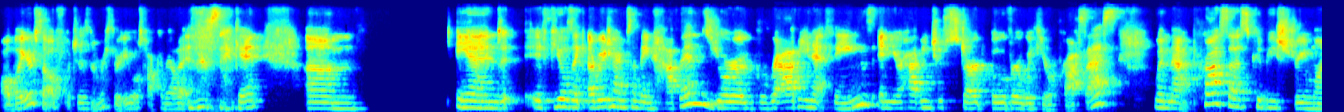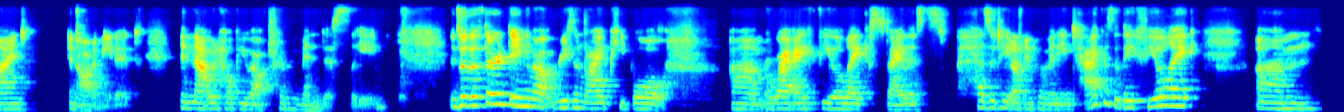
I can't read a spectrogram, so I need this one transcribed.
all by yourself, which is number three. We'll talk about it in a second. Um, and it feels like every time something happens, you're grabbing at things and you're having to start over with your process when that process could be streamlined and automated. And that would help you out tremendously. And so the third thing about reason why people um, or why I feel like stylists hesitate on implementing tech is that they feel like um,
